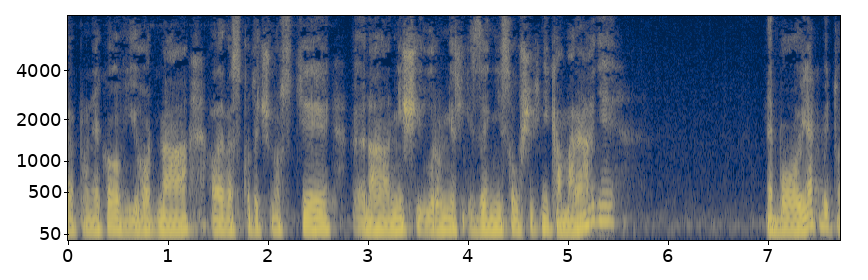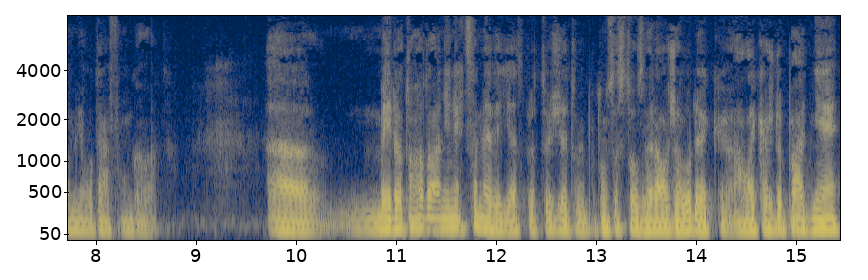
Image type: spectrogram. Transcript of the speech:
je pro někoho výhodná, ale ve skutečnosti na nižší úrovni řízení jsou všichni kamarádi. Nebo jak by to mělo teda fungovat? My do tohoto ani nechceme vidět, protože to by potom se z toho zvedal žaludek, ale každopádně e,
